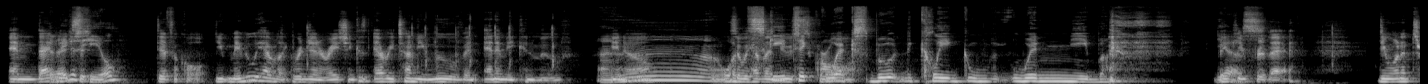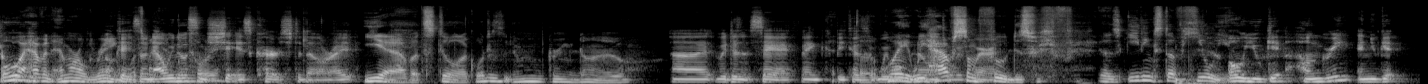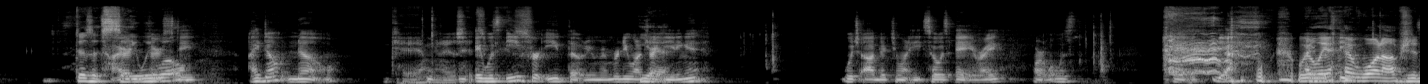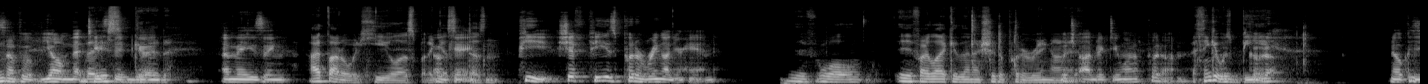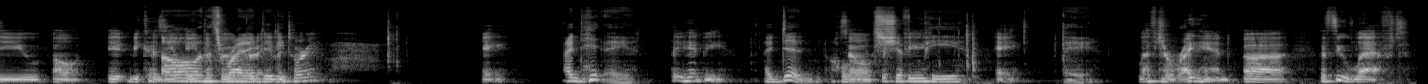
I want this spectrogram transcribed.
and that Did makes it heal? difficult. You maybe we have like regeneration because every time you move, an enemy can move. You know. Uh, So we have a new scroll. Wex Boot Kleek Winib. Thank you for that. Do you want to try? Oh, I have an emerald ring. Okay, What's so now we know some shit is cursed though, right? Yeah, but still, like, what does the emerald ring do? Uh, it doesn't say. I think because we Wait, we have some food. Does does eating stuff heal you? Oh, you get hungry and you get does it tired say we thirsty. will? I don't know. Okay, I'm gonna just hit. It was E for eat though. Do you remember? Do you want to Yeah. try eating it? Which object do you want to eat? So it's A, right? Or what was? Yeah. we only have one option. Some poop. Yum. That tasted good. Amazing. I thought it would heal us, but I guess Okay. it doesn't. P. Shift P is put a ring on your hand. If, well, if I like it, then I should have put a ring on Which it. Which object do you want to put on? I think it was B. To- No, because you. Oh, it because you Oh, ate the that's food. right, Go I to did eat- inventory. A. I'd hit A. Then you hit B. I did. Hold So, on. shift Shift P. P. A. A. Left or right hand? Uh, let's do left.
